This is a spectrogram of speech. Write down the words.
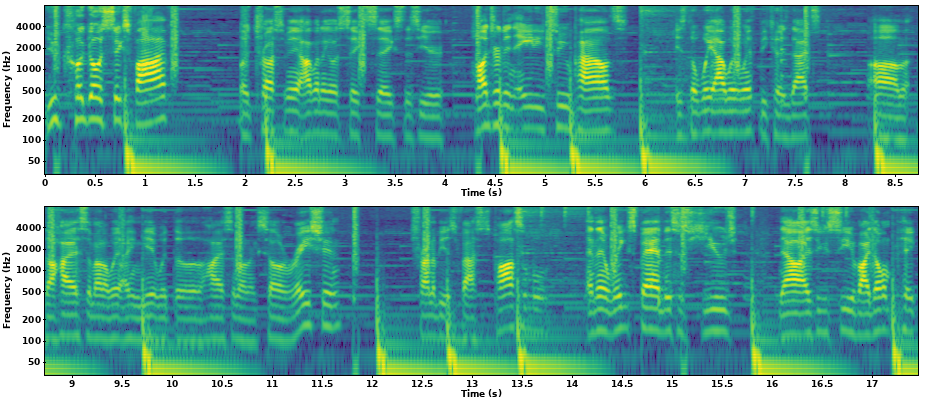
You could go six five but trust me, I'm going to go 6'6 this year. 182 pounds is the weight I went with because that's um, the highest amount of weight I can get with the highest amount of acceleration. Trying to be as fast as possible. And then wingspan, this is huge. Now, as you can see, if I don't pick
